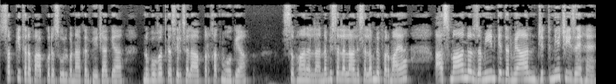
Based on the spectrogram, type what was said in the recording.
سب کی طرف آپ کو رسول بنا کر بھیجا گیا۔ نبوت کا سلسلہ آپ پر ختم ہو گیا۔ سبحان اللہ، نبی صلی اللہ علیہ وسلم نے فرمایا، آسمان اور زمین کے درمیان جتنی چیزیں ہیں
